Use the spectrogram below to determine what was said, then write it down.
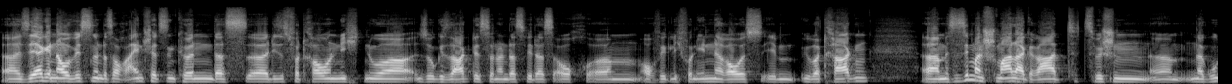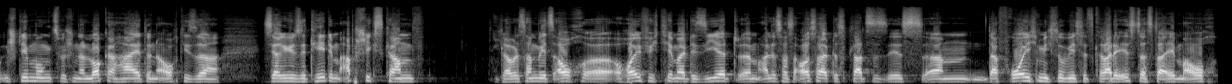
äh, sehr genau wissen und das auch einschätzen können, dass äh, dieses Vertrauen nicht nur so gesagt ist, sondern dass wir das auch, ähm, auch wirklich von innen heraus eben übertragen. Ähm, es ist immer ein schmaler Grad zwischen ähm, einer guten Stimmung, zwischen einer Lockerheit und auch dieser Seriosität im Abstiegskampf. Ich glaube, das haben wir jetzt auch äh, häufig thematisiert. Ähm, alles, was außerhalb des Platzes ist, ähm, da freue ich mich, so wie es jetzt gerade ist, dass da eben auch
